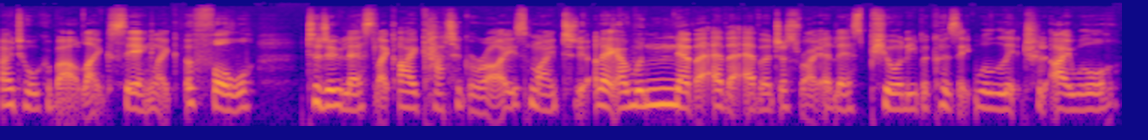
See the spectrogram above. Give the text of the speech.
I talk about like seeing like a full to do list. Like I categorize my to do, like I will never, ever, ever just write a list purely because it will literally, I will,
